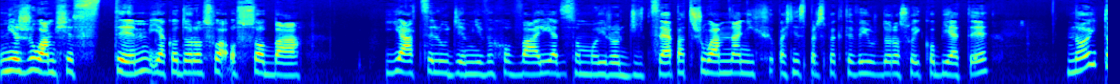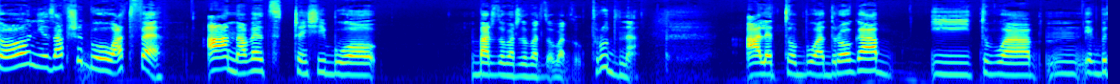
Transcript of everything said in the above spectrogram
mierzyłam się z tym, jako dorosła osoba, jacy ludzie mnie wychowali, jacy są moi rodzice. Patrzyłam na nich właśnie z perspektywy już dorosłej kobiety. No i to nie zawsze było łatwe, a nawet częściej było bardzo, bardzo, bardzo, bardzo trudne. Ale to była droga i to była mm, jakby.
